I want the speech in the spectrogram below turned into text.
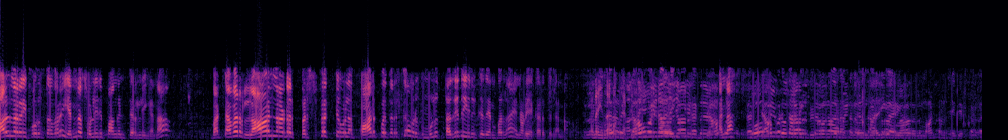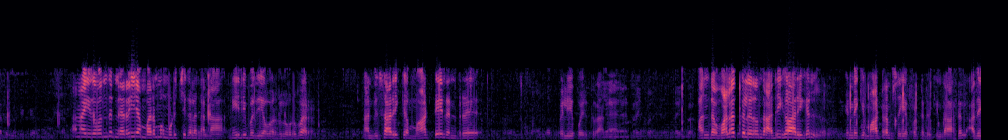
ஆளுநரை பொறுத்தவரை என்ன சொல்லியிருப்பாங்கன்னு தெரியலீங்கன்னா பட் அவர் லா அண்ட் ஆர்டர் பெர்ஸ்பெக்டிவ்ல பார்ப்பதற்கு அவருக்கு முழு தகுதி இருக்குது என்பதுதான் என்னுடைய அண்ணா. ஆனா இது வந்து நிறைய மர்ம முடிச்சுகளுங்கண்ணா நீதிபதி அவர்கள் ஒருவர் நான் விசாரிக்க மாட்டேன் என்று வெளியே போயிருக்கிறாங்க. அந்த வழக்கில் இருந்த அதிகாரிகள் இன்னைக்கு மாற்றம் செய்யப்பட்டிருக்கின்றார்கள். அதை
